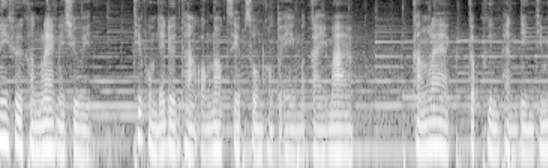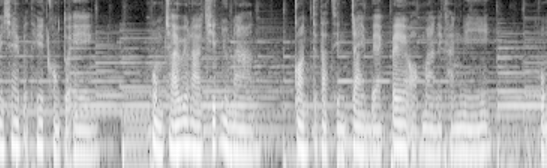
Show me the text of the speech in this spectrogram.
นี่คือครั้งแรกในชีวิต ที่ผมได้เดินทางออกนอกเซฟโซนของตัวเองมาไกลมาก ครั้งแรกกับพื้นแผ่นดินที่ไม่ใช่ประเทศของตัวเอง ผมใช้เวลาคิดอยู่นาน ก่อนจะตัดสินใจแบกเป้ออกมาในครั้งนี้ ผม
